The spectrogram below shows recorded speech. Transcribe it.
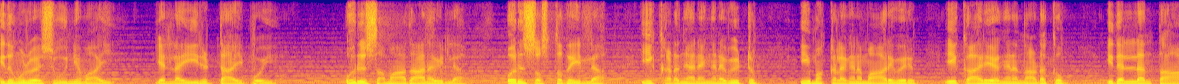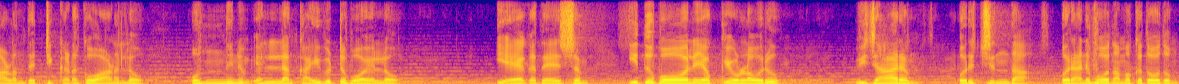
ഇത് മുഴുവൻ ശൂന്യമായി എല്ലാം ഇരുട്ടായിപ്പോയി. ഒരു സമാധാനമില്ല ഒരു സ്വസ്ഥതയില്ല. ഈ കട ഞാൻ എങ്ങനെ വീട്ടും? ഈ മക്കൾ എങ്ങനെ മാറി വരും? ഈ കാര്യം എങ്ങനെ നടക്കും? ഇതെല്ലാം താളം തെറ്റിക്കിടക്കുവാണല്ലോ ഒന്നിനും എല്ലാം കൈവിട്ടു പോയല്ലോ. ഏകദേശം ഇതുപോലെയൊക്കെയുള്ള ഒരു വിചാരം ഒരു ചിന്ത ഒരു അനുഭവം നമുക്ക് തോന്നും.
